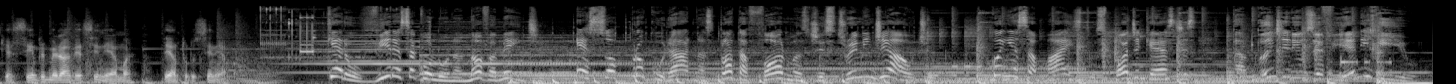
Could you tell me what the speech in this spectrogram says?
que é sempre melhor ver cinema dentro do cinema. Quer ouvir essa coluna novamente? É só procurar nas plataformas de streaming de áudio. Conheça mais dos podcasts da Band News FM Rio.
